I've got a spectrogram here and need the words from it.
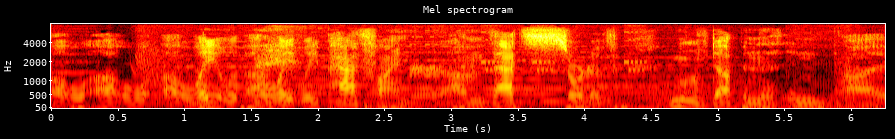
uh, uh, lately, uh, lately, Pathfinder, um, that's sort of moved up in the in uh,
